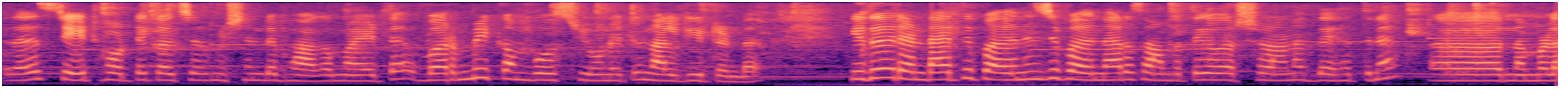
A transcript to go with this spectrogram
അതായത് സ്റ്റേറ്റ് ഹോർട്ടിക്കൾച്ചർ മിഷന്റെ ഭാഗമായിട്ട് വെർമി കമ്പോസ്റ്റ് യൂണിറ്റ് നൽകിയിട്ടുണ്ട്. ഇത് രണ്ടായിരത്തി പതിനഞ്ച് പതിനാറ് സാമ്പത്തിക വർഷമാണ് അദ്ദേഹത്തിന് നമ്മൾ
